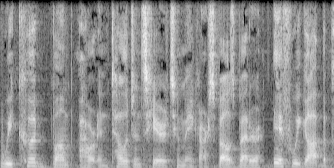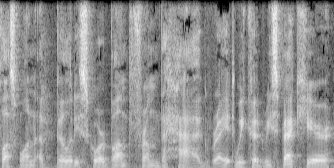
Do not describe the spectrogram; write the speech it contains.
we could bump our intelligence here to make our spells better. If we got the plus one ability score bump from the Hag, right, we could respec here,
